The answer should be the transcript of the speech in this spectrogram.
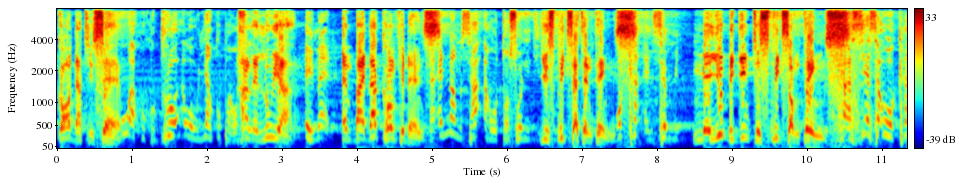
God that you serve. wowɔ akokoduro ɛwɔ wo nyankopɔn a wo so. Hallelujah. amen And by that confidence, ɛnam saa ahotɔsoɔ no nti you speak certain things. woka nsɛm mi May you begin to speak some things aseɛ sɛ woka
